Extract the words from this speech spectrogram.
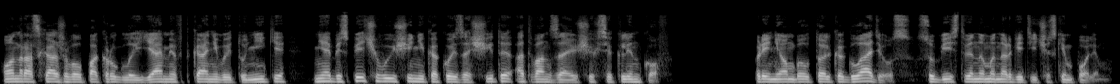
Он расхаживал по круглой яме в тканевой тунике, не обеспечивающей никакой защиты от вонзающихся клинков. При нем был только Гладиус с убийственным энергетическим полем.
